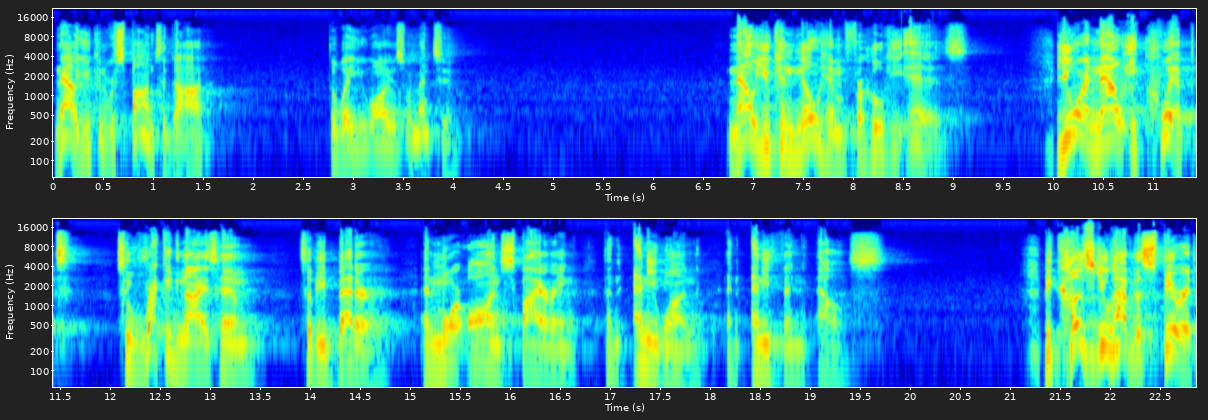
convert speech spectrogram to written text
now you can respond to God the way you always were meant to. Now you can know Him for who He is. You are now equipped to recognize him to be better and more awe inspiring than anyone and anything else. Because you have the Spirit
